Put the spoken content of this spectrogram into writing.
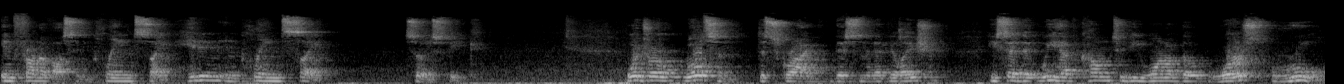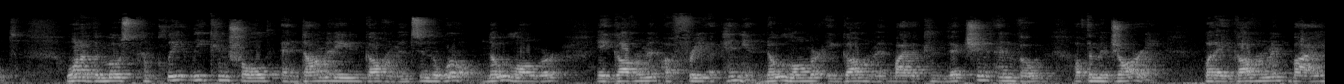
in front of us in plain sight, hidden in plain sight, so to speak. Woodrow Wilson described this manipulation. He said that we have come to be one of the worst ruled one of the most completely controlled and dominated governments in the world. No longer a government of free opinion, no longer a government by the conviction and vote of the majority, but a government by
